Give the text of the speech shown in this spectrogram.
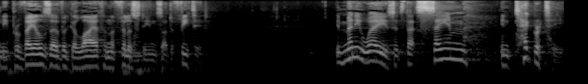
and he prevails over Goliath, and the Philistines are defeated. In many ways, it's that same integrity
